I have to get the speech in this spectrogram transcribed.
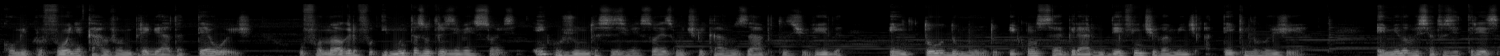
com o microfone a carvão empregado até hoje o fonógrafo e muitas outras invenções. Em conjunto, essas invenções modificaram os hábitos de vida em todo o mundo e consagraram definitivamente a tecnologia. Em 1903,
